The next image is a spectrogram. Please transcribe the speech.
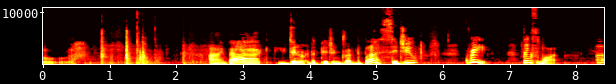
Ugh. I'm back. You didn't let the pigeon drive the bus, did you? Great. Thanks a lot. Uh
